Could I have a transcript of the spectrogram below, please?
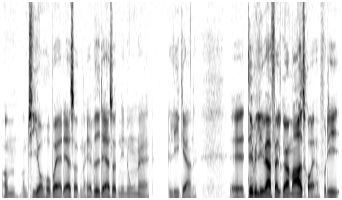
om, om 10 år håber jeg, at det er sådan, og jeg ved, det er sådan i nogle af, ligerne. ligaerne. Øh, det vil i hvert fald gøre meget, tror jeg, fordi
